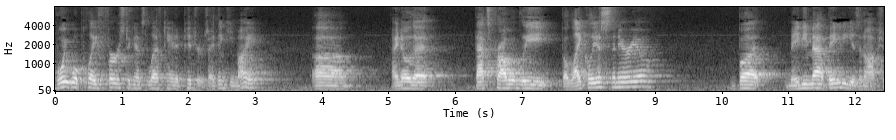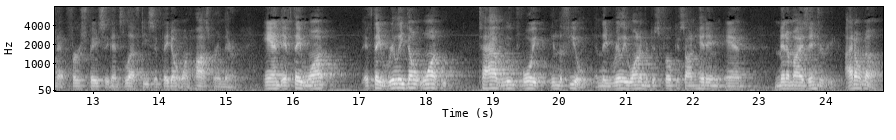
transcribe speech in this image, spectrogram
voit will play first against left-handed pitchers. I think he might. Uh, i know that that's probably the likeliest scenario but maybe Matt Beaty is an option at first base against lefties if they don't want Hosmer in there. And if they want, if they really don't want to have Luke Voit in the field and they really want him to just focus on hitting and minimize injury, I don't know.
